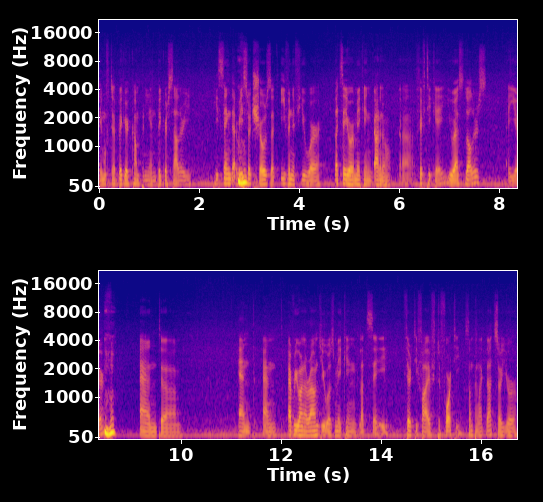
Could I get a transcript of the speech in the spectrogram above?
they move to a bigger company and bigger salary. He's saying that research shows that even if you were, let's say you were making, I don't know, uh, 50k US dollars a year, and um, and and everyone around you was making, let's say, 35 to 40, something like that. So you're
